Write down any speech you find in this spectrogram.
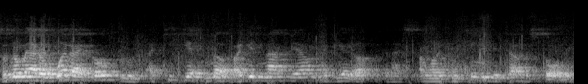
So no matter what I go through, I keep getting up. I get knocked down, I get up. And I, I want to continue to tell the story.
